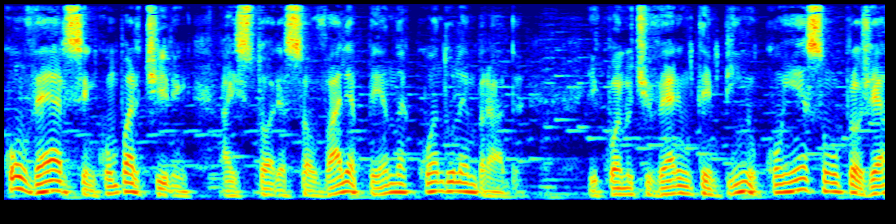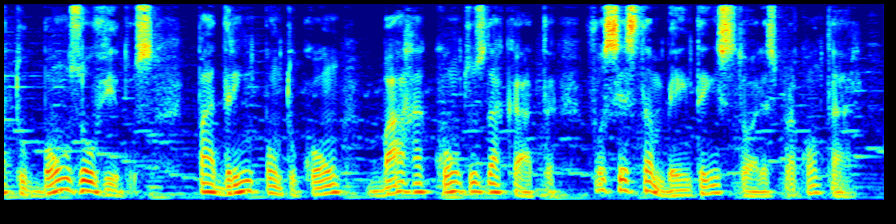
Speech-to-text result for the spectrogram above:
Conversem, compartilhem. A história só vale a pena quando lembrada. E quando tiverem um tempinho, conheçam o projeto Bons Ouvidos, padrim.com barra Contos da Cata. Vocês também têm histórias para contar.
